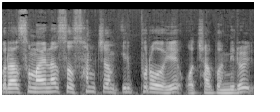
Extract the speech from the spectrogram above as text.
플러스 마이너스 3.1%의 오차 범위를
